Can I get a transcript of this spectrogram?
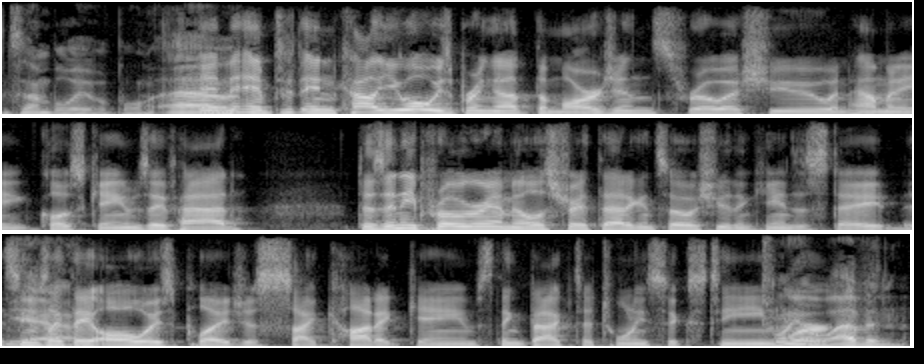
It's unbelievable. Uh, And, and and Kyle, you always bring up the margins for OSU and how many close games they've had. Does any program illustrate that against OSU than Kansas State? It seems Yeah. like they always play just psychotic games. Think back to 2016, where 2011.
